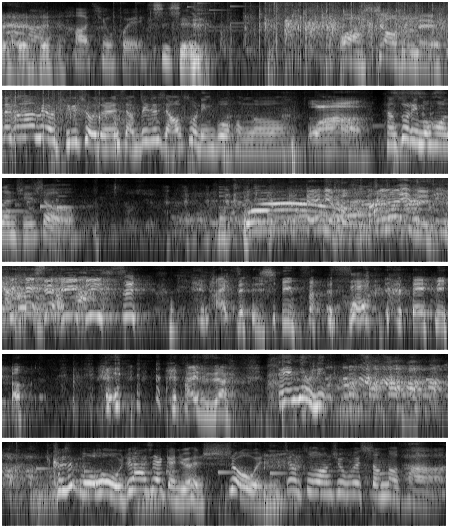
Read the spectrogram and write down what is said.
好，请回。谢谢。哇，笑的嘞。那刚刚没有举手的人，想必是想要做林柏宏喽。哇想做林柏宏的人举手。Daniel 刚刚一直跃跃欲试，他一直 很兴奋。谁？Daniel，他一直这样。？Daniel，你。可是柏宏，我觉得他现在感觉很瘦哎，你这样坐上去会不会伤到他？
